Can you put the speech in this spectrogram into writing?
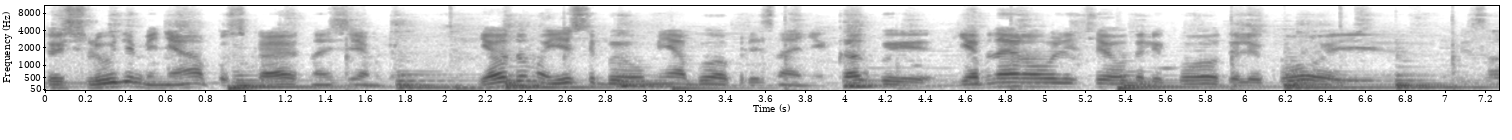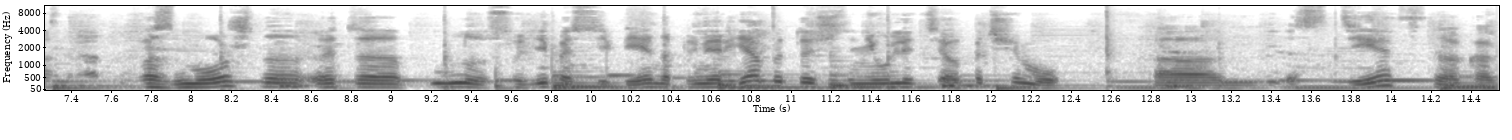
То есть люди меня опускают на землю. Я думаю, если бы у меня было признание, как бы я бы, наверное, улетел далеко-далеко и безвозвратно. Возможно, это, ну, суди по себе. Например, я бы точно не улетел. Почему? А, с детства как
